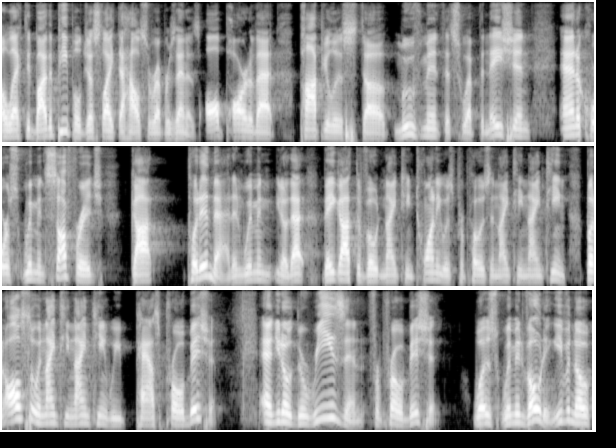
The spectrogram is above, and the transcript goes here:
elected by the people, just like the House of Representatives. All part of that populist uh, movement that swept the nation. And of course, women's suffrage got put in that and women you know that they got the vote in 1920 was proposed in 1919 but also in 1919 we passed prohibition and you know the reason for prohibition was women voting even though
